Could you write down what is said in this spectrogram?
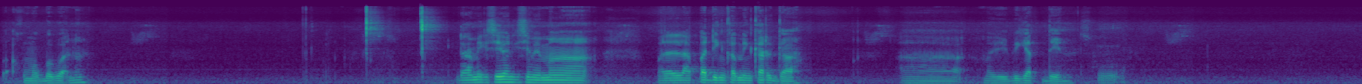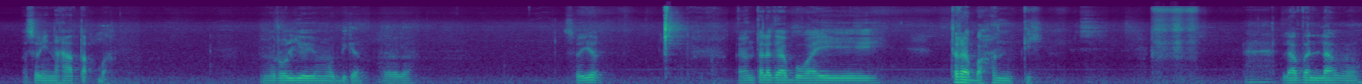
Ba ako magbaba nun. Dami kasi yun kasi may mga malalapad din kaming karga, ah, mabibigat din. So, kaso inahatak ba? Rolyo yung mabigat talaga. So, yun. Ganun talaga buhay trabahante. Laban lang, oh.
